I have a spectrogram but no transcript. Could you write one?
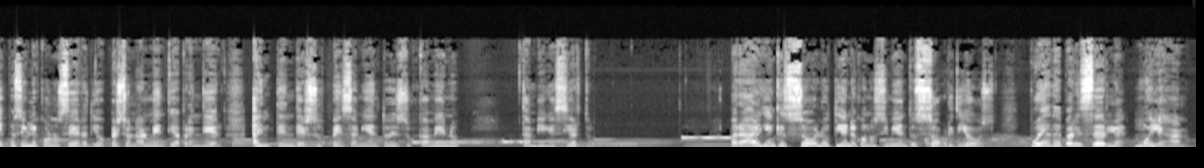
¿Es posible conocer a Dios personalmente y aprender a entender sus pensamientos y sus caminos? También es cierto. Para alguien que solo tiene conocimientos sobre Dios, puede parecerle muy lejano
